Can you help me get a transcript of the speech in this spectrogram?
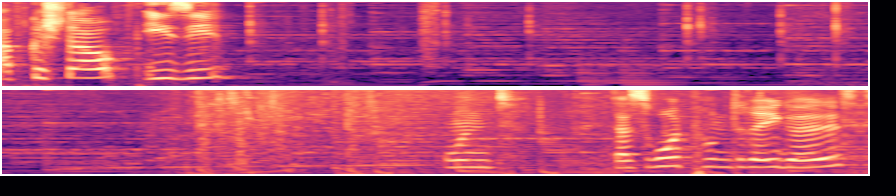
Abgestaubt. Easy. Und das Rotpunkt regelt.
